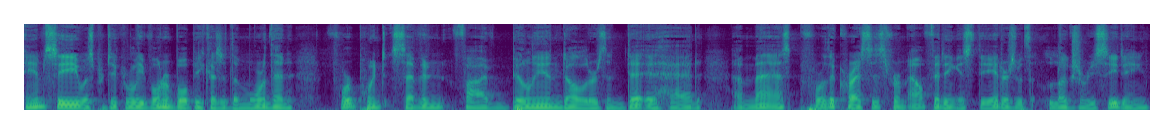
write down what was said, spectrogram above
AMC was particularly vulnerable because of the more than $4.75 billion in debt it had amassed before the crisis from outfitting its theaters with luxury seating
